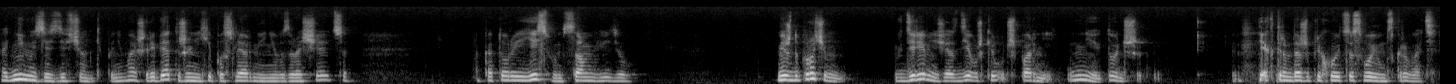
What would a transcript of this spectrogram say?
Одни мы здесь девчонки, понимаешь? Ребята, женихи после армии не возвращаются. А которые есть, вон сам видел. Между прочим, в деревне сейчас девушки лучше парней. Умнее, тоньше. Некоторым даже приходится свой ум скрывать.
